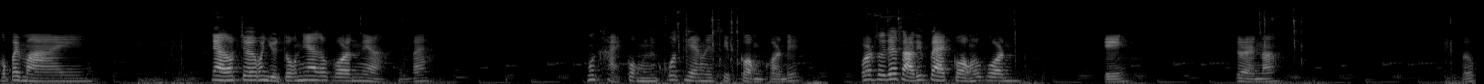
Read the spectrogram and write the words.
กลับไปใหม่ เนี่ยเราเจอมันอยู่ตรงเนี้ยทุกคนเนี่ย เห็นไหมมึงขายกล่องนึงโคตรแพงเลยสิบกล่องก่อนดิ วันซื้อได้สามที่แปดกล่องทุกคน เอ๊ะชื่ออะไรนะปึ๊บ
